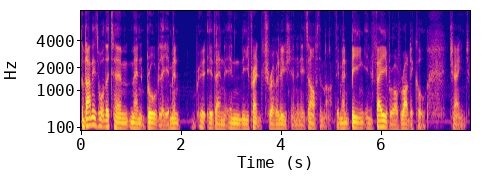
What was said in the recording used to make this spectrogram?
That is what the term meant broadly. It meant then in the French Revolution and its aftermath. It meant being in favour of radical change.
